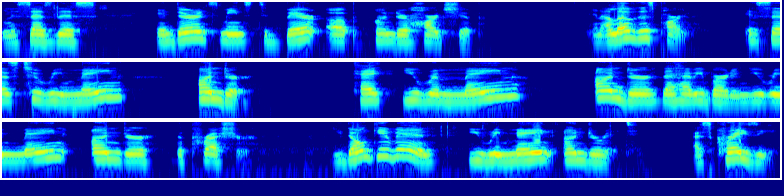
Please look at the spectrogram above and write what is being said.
and it says this endurance means to bear up under hardship. And I love this part. It says to remain under. Okay, you remain under the heavy burden, you remain under the pressure. You don't give in, you remain under it. That's crazy.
